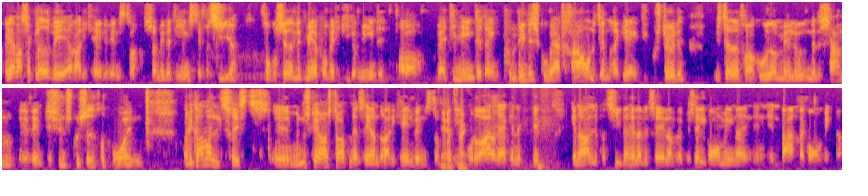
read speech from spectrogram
Og jeg var så glad ved, at Radikale Venstre, som et af de eneste partier, fokuserede lidt mere på, hvad de gik og mente, og hvad de mente rent politisk skulle være kravene til den regering, de kunne støtte, i stedet for at gå ud og melde ud med det samme, øh, hvem de synes skulle sidde for bordenden. Og det kommer lidt trist. Øh, men nu skal jeg også stoppe med at tale om det radikale venstre, ja, fordi tak. Moderaterne er generelt et parti, der heller vil tale om, hvad vi selv går og mener, end, end bare andre går og mener.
